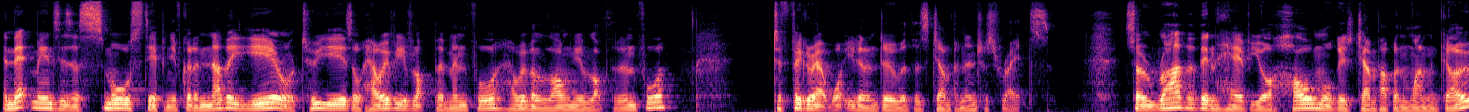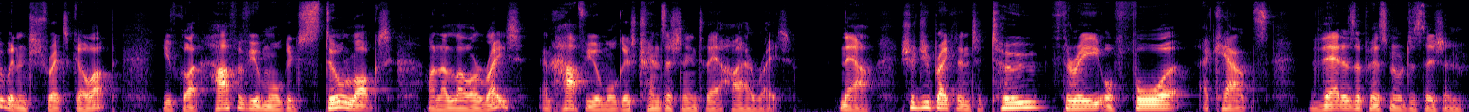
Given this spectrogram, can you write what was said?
And that means there's a small step and you've got another year or two years or however you've locked them in for, however long you've locked it in for, to figure out what you're going to do with this jump in interest rates. So rather than have your whole mortgage jump up in one go when interest rates go up, you've got half of your mortgage still locked on a lower rate and half of your mortgage transitioning to that higher rate. Now, should you break it into two, three, or four accounts, that is a personal decision.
